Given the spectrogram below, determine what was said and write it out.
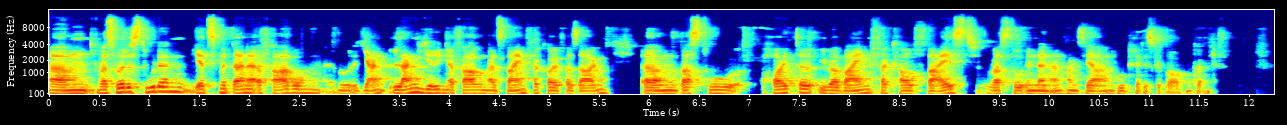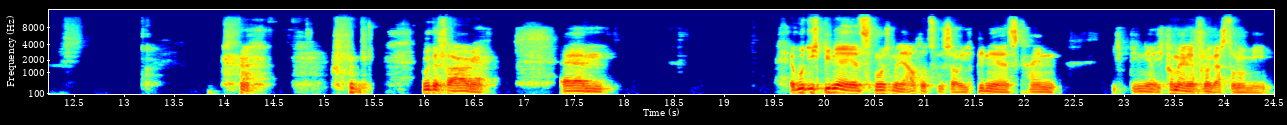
Ähm, was würdest du denn jetzt mit deiner Erfahrung, langjährigen Erfahrung als Weinverkäufer sagen, ähm, was du heute über Weinverkauf weißt, was du in deinen Anfangsjahren gut hättest gebrauchen können? Gute Frage. Ähm, ja gut, ich bin ja jetzt, muss man ja auch dazu sagen, ich bin ja jetzt kein, ich bin ja, ich komme ja von der Gastronomie.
